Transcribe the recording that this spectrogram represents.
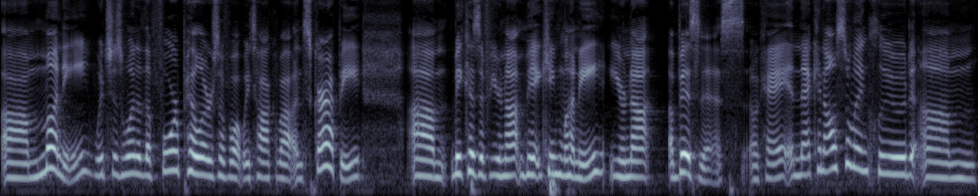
um, money, which is one of the four pillars of what we talk about in Scrappy, um, because if you're not making money, you're not a business, okay? And that can also include um,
